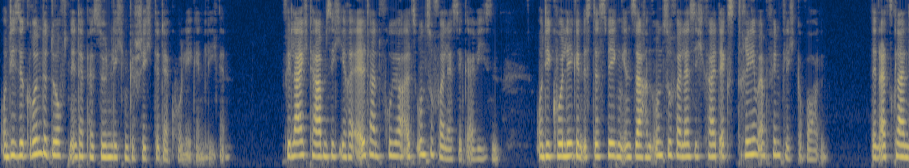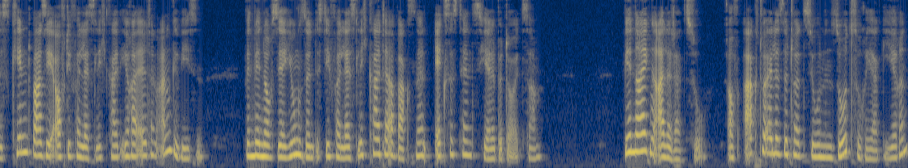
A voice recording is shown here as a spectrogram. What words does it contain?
Und diese Gründe dürften in der persönlichen Geschichte der Kollegin liegen. Vielleicht haben sich ihre Eltern früher als unzuverlässig erwiesen, und die Kollegin ist deswegen in Sachen Unzuverlässigkeit extrem empfindlich geworden. Denn als kleines Kind war sie auf die Verlässlichkeit ihrer Eltern angewiesen. Wenn wir noch sehr jung sind, ist die Verlässlichkeit der Erwachsenen existenziell bedeutsam. Wir neigen alle dazu, auf aktuelle Situationen so zu reagieren,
